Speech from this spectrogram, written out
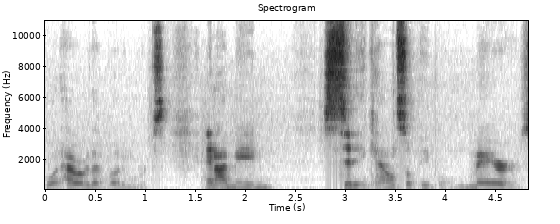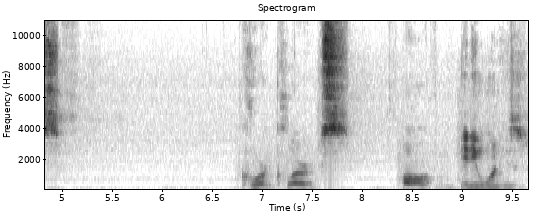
what however that voting works, and I mean city council people, mayors, court clerks, all of them, anyone who's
